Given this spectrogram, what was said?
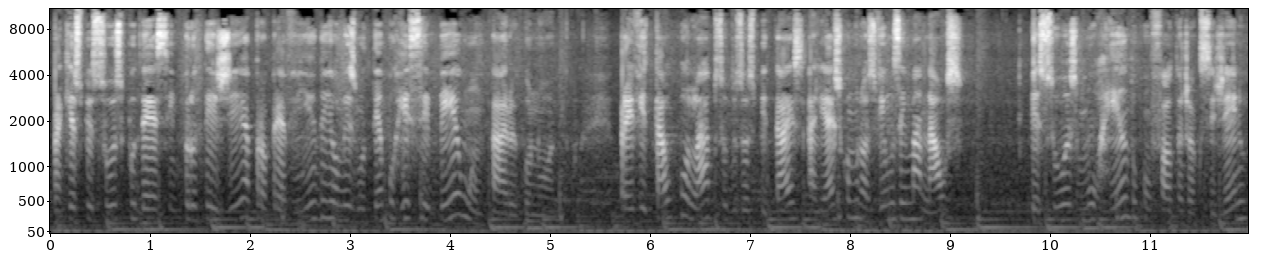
Para que as pessoas pudessem proteger a própria vida e ao mesmo tempo receber um amparo econômico. Para evitar o colapso dos hospitais, aliás, como nós vimos em Manaus, pessoas morrendo com falta de oxigênio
